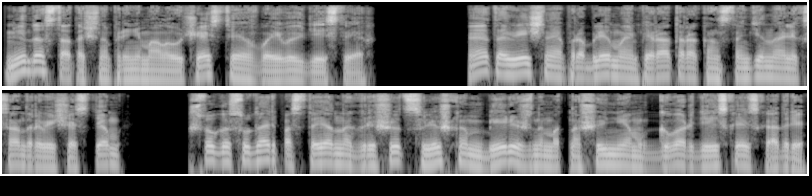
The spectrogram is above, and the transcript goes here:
недостаточно принимала участие в боевых действиях. Это вечная проблема императора Константина Александровича с тем, что государь постоянно грешит слишком бережным отношением к гвардейской эскадре.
